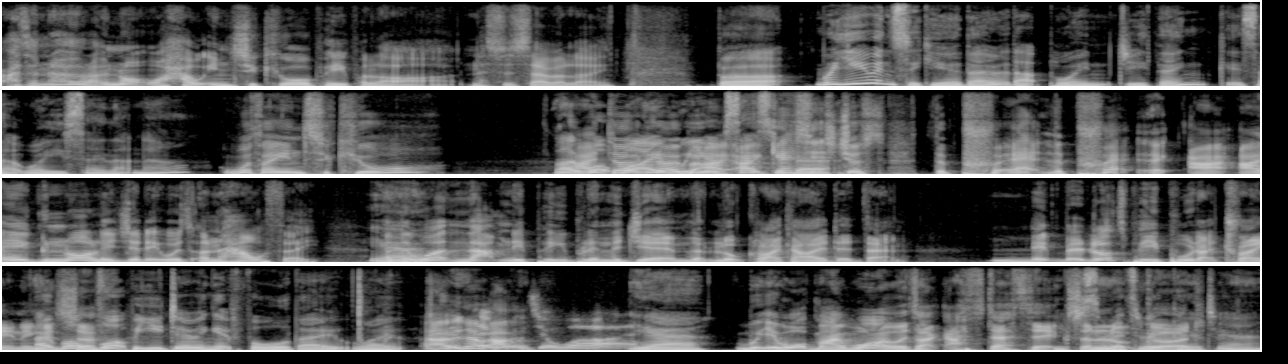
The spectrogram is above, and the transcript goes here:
I don't know, like not how insecure people are necessarily, but Were you insecure though at that point? Do you think is that why you say that now? was I insecure? Like, I what, don't why know, were but you I, I guess it's just the pre, the pre. I, I acknowledge that it was unhealthy, and there weren't that many people in the gym that looked like I did then. Hmm. It, but lots of people like training. Like, and what, stuff. what were you doing it for though? Why? I I know, what was your why Yeah, But yeah, what my why was like aesthetics and wanted look to good. Yeah.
